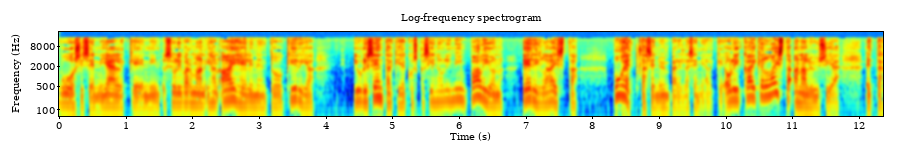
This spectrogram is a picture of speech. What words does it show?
vuosi sen jälkeen, niin se oli varmaan ihan aiheellinen tuo kirja juuri sen takia, koska siinä oli niin paljon erilaista – puhetta sen ympärillä sen jälkeen. Oli kaikenlaista analyysiä, että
